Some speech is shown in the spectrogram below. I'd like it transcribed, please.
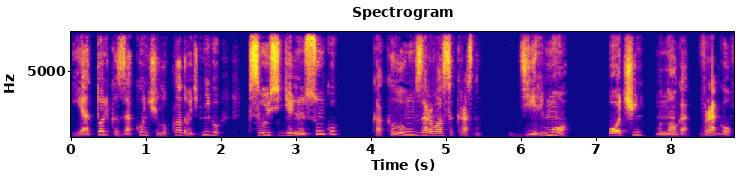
Я только закончила укладывать книгу в свою сидельную сумку, как ЛУМ взорвался красным. Дерьмо! Очень много врагов.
